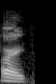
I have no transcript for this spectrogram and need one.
All right.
